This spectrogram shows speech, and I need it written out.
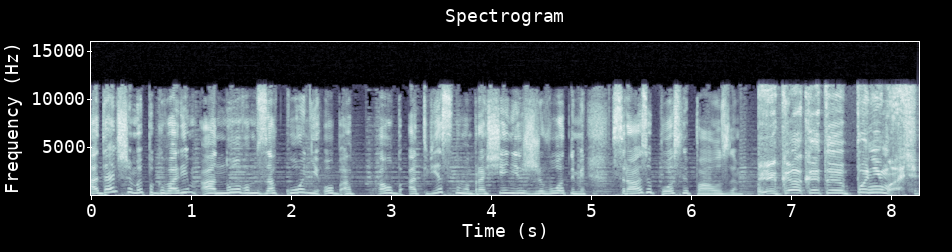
А дальше мы поговорим о новом законе об, об, об ответственном обращении с животными сразу после паузы. И как это понимать?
